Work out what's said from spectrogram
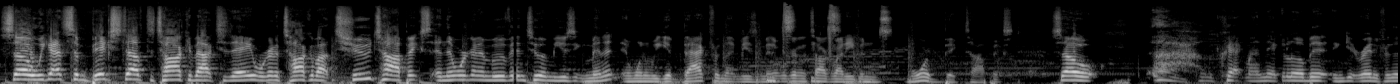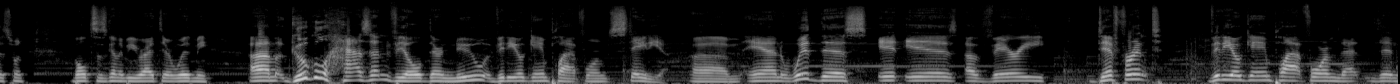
So we got some big stuff to talk about today. We're going to talk about two topics, and then we're going to move into a music minute. And when we get back from that music minute, we're going to talk about even more big topics. So ah, let me crack my neck a little bit and get ready for this one. Bolts is going to be right there with me. Um, Google has unveiled their new video game platform, Stadia, um, and with this, it is a very different video game platform that than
